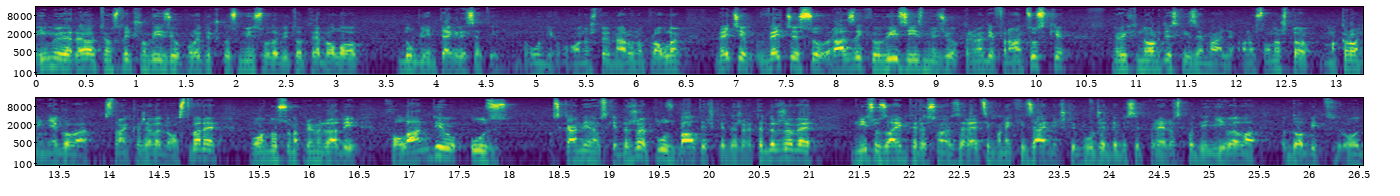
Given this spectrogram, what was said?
imaju relativno sličnu viziju u političkom smislu da bi to trebalo dublje integrisati Uniju. Ono što je naravno problem, veće, su razlike u viziji između primjeri Francuske i ovih nordijskih zemalja. Odnosno, ono što Macron i njegova stranka žele da ostvare, u odnosu, na primjer, radi Holandiju uz skandinavske države plus baltičke države. Te države nisu zainteresovane za, recimo, neki zajednički budžet da bi se preraspodeljivala dobit od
